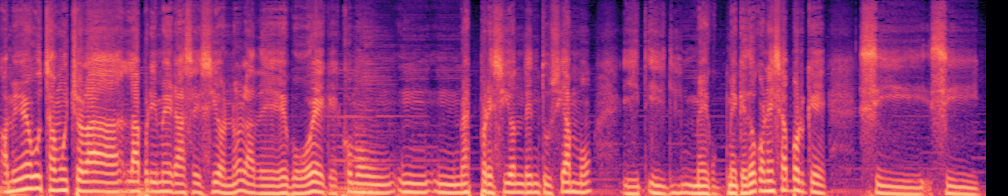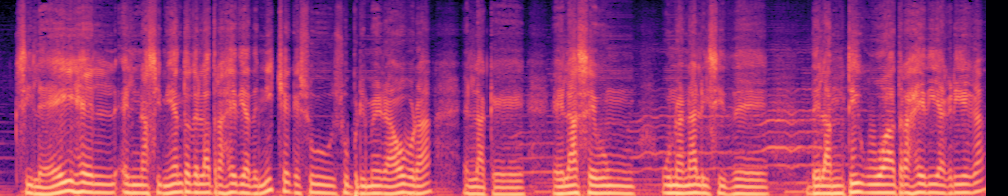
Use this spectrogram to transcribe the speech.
A mí me gusta mucho la, la primera sesión, ¿no? La de Boé, que es como un- un- una expresión de entusiasmo y, y me, me quedo con esa porque si, si, si leéis el, el nacimiento de la tragedia de Nietzsche, que es su, su primera obra, en la que él hace un, un análisis de, de la antigua tragedia griega,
